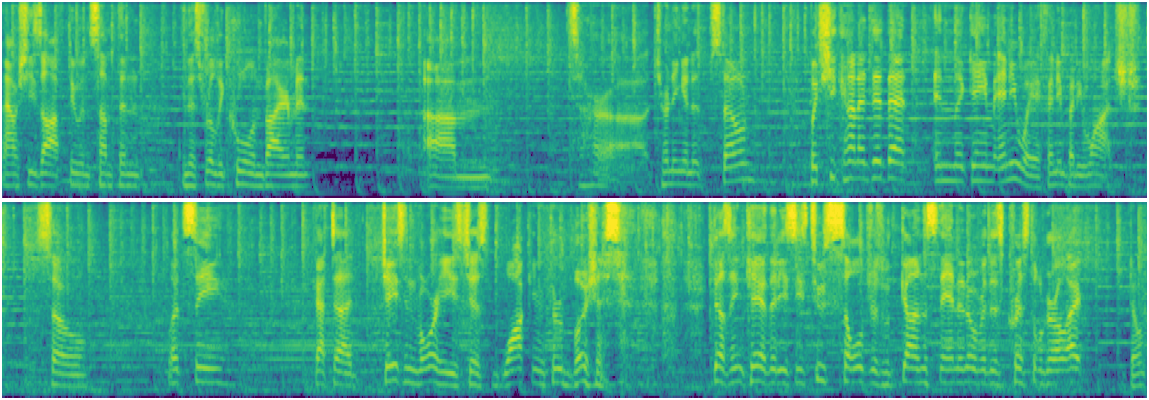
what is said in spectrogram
Now she's off doing something in this really cool environment. Um, her uh, turning into stone, but she kind of did that in the game anyway. If anybody watched, so let's see. Got uh, Jason Voorhees just walking through bushes. Doesn't care that he sees two soldiers with guns standing over this crystal girl. I don't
